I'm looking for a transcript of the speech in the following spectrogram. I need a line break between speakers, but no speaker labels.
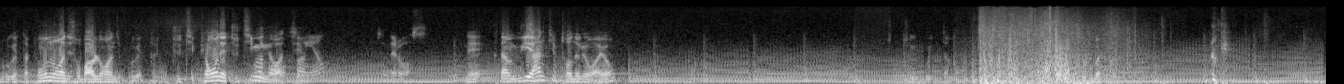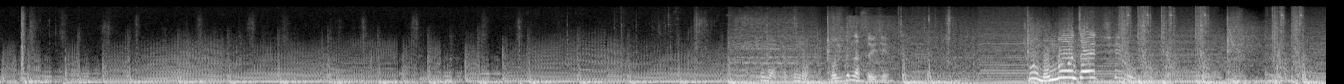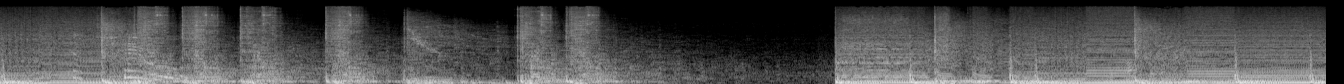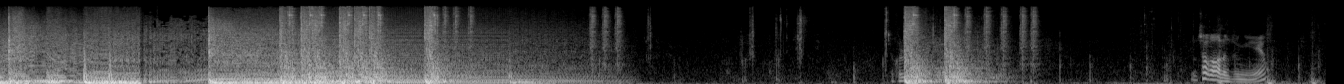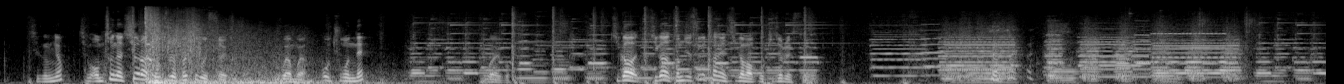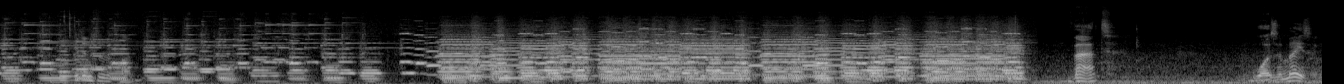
모르겠다. 병원으로 간지 저 마을로 간지 모르겠다. 두 팀, 병원에 두 팀인 것 같아요.
옥상이요? 전 내려왔어.
네, 그 다음 위에 한 팀 더 내려와요. 저기 뭐 있다. 뭐야. 이렇게. 총 먹자, 총 먹자. 넌 끝났어, 이제. 총못 먹은 자의! 최후!
쫓아가는 중이에요?
지금요? 지금 엄청난 치열한 전투를 펼치고 있어요. 뭐야 뭐야? 어 죽었네? 뭐야 이거? 지가 지가 던진 수류탄에 지가 맞고 기절했어요.
이름 수류탄.
That was amazing.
